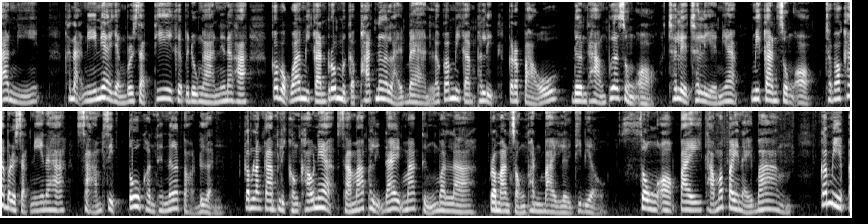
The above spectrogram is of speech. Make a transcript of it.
ด้านนี้ ขณะนี้เนี่ยอย่างบริษัทที่เคยไปดูงานเนี่ยนะคะ ก็บอกว่ามีการร่วมมือกับพาร์ทเนอร์หลายแบรนด์แล้วก็มีการผลิตกระเป๋าเดินทางเพื่อส่งออก เฉลี่ยเฉลี่ยเนี่ยมีการส่งออก เฉพาะแค่บริษัทนี้นะคะ 30 ตู้คอนเทนเนอร์ต่อเดือนกำลังการผลิตของเขาเนี่ยสามารถผลิตได้มากถึงวันละประมาณ 2,000 ใบเลยทีเดียว ส่งออกไปถามว่าไปไหนบ้าง ก็มีไป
